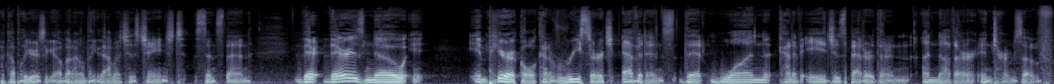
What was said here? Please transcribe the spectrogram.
a couple years ago, but I don't think that much has changed since then. There, there is no I- empirical kind of research evidence that one kind of age is better than another in terms of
